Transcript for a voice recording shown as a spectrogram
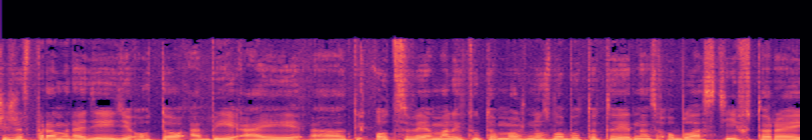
Čiže v prvom rade ide o to, aby aj tí otcovia mali túto možnosť, lebo toto je jedna z oblastí, v ktorej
